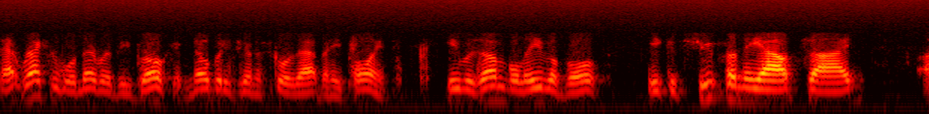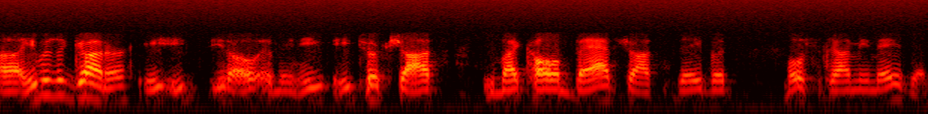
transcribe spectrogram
that record will never be broken. Nobody's going to score that many points. He was unbelievable. He could shoot from the outside. Uh, he was a gunner. He, he, you know, I mean, he, he took shots. You might call them bad shots today, but most of the time he made them.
